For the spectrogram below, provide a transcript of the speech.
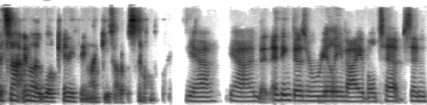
it's not going to look anything like you thought it was going to look like. Yeah, yeah, and I think those are really valuable tips, and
